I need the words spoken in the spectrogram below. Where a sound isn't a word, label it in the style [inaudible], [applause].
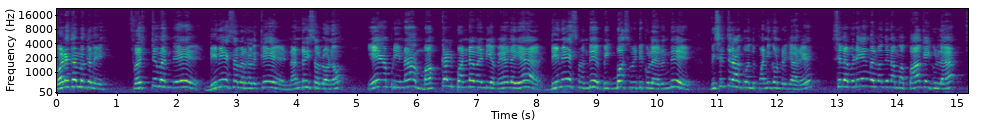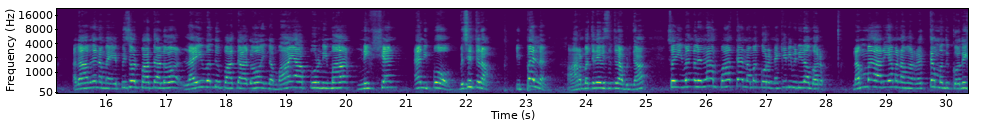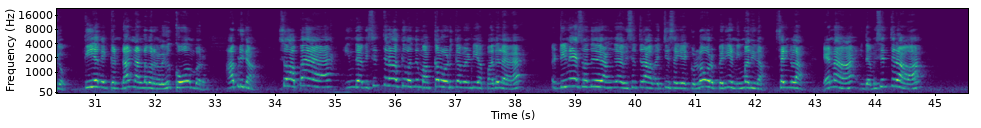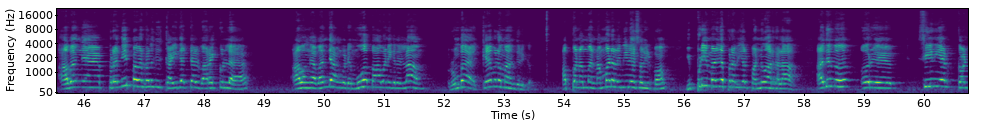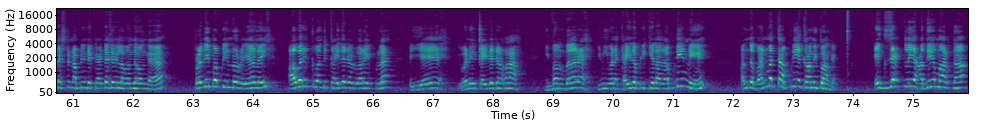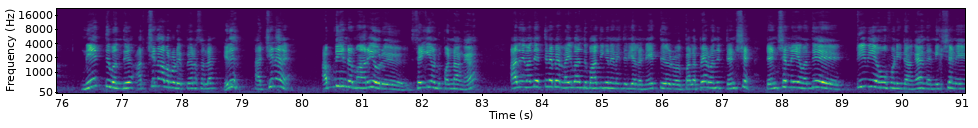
வணக்கம் மக்களே. ஃபர்ஸ்ட் வந்து தினேஷ் அவர்களுக்கு நன்றி சொல்லணும். ஏன் அப்படின்னா மக்கள் பண்ண வேண்டிய வேலையை தினேஷ் வந்து பிக் பாஸ் வீட்டுக்குள்ள இருந்து விசித்ராக்கு வந்து பண்ணி கொண்டிருக்காரு. சில விடயங்கள் வந்து நம்ம பார்க்கக்குள்ள அதாவது நம்ம எபிசோட் பார்த்தாலோ லைவ் வந்து பார்த்தாலோ இந்த மாயா பூர்ணிமா நிக்ஷன் அண்ட் இப்போ விசித்ரா இப்போ இல்லை. ஆரம்பத்திலே விசித்ரா அப்படிதான் ஸோ இவங்களெல்லாம் பார்த்தா நமக்கு ஒரு நெகட்டிவிட்டி தான் வரும். நம்ம அறியாமல் நம்ம ரத்தம் வந்து கொதிக்கும். தீயதை கண்டால் நல்லவர்களுக்கு கோபம் வரும். அப்படிதான். ஸோ அப்போ இந்த விசித்ராவுக்கு வந்து மக்கள் ஒடுக்க வேண்டிய பதில டினேஷ் வந்து அங்கே விசித்ரா வச்சு செய்யக்குள்ள ஒரு பெரிய நிம்மதி தான் சரிங்களா? ஏன்னா இந்த விசித்ரா அவங்க பிரதீப் அவர்களுக்கு கைதட்டல் வரைக்குள்ள அவங்க வந்து அவங்களுடைய முக பாவனைகள் எல்லாம் ரொம்ப கேவலமாக இருந்திருக்கு. அப்போ நம்ம நம்மளோட ரிவியூலே சொல்லியிருப்போம். இப்படி மனித பிறவிகள் பண்ணுவார்களா? அதுவும் ஒரு சீனியர் கான்டெஸ்டன்ட் அப்படின்ற கேட்டகரியில் வந்தவங்க பிரதீப் அப்படின்ற ஒரு ஏழை அவருக்கு வந்து கைதட்டல் வரைக்குள்ள ஏ இவனுக்கு கைதட்டல்களா? இவன் வேற இனி இவனை கையில் பிடிக்கலாது அப்படின்னு அந்த வன்மத்தை அப்படியே காமிப்பாங்க. எக்ஸாக்ட்லி அதே மாதிரி தான் நேற்று வந்து அர்ச்சனா அவர்களுடைய பேரை சொல்ல எது? அர்ச்சனா அப்படின்ற மாதிரி ஒரு செய்கை ஒன்று பண்ணாங்க. அது வந்து எத்தனை பேர் லைவ் வந்து பார்த்தீங்கன்னு எனக்கு தெரியல. நேற்று பல பேர் வந்து டென்ஷன் டென்ஷன்லேயே வந்து டிவியை ஆஃப் பண்ணிட்டாங்க. அந்த நிக்ஷனு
